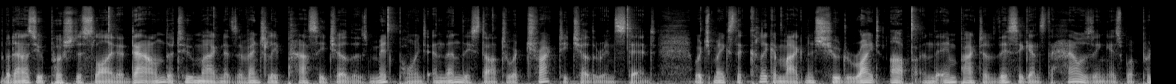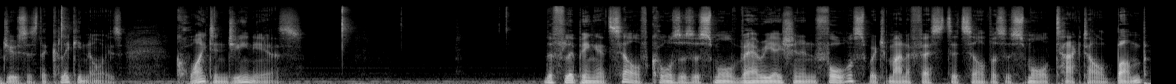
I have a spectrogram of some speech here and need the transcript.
But as you push the slider down, the two magnets eventually pass each other's midpoint, and then they start to attract each other instead, which makes the clicker magnet shoot right up, and the impact of this against the housing is what produces the clicky noise. Quite ingenious. The flipping itself causes a small variation in force, which manifests itself as a small tactile bump.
